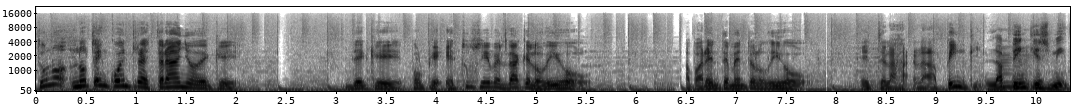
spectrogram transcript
tú no, no te encuentras extraño de que, de que, porque esto sí es verdad que lo dijo, aparentemente lo dijo este, la, la Pinky. La Pinky Smith.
